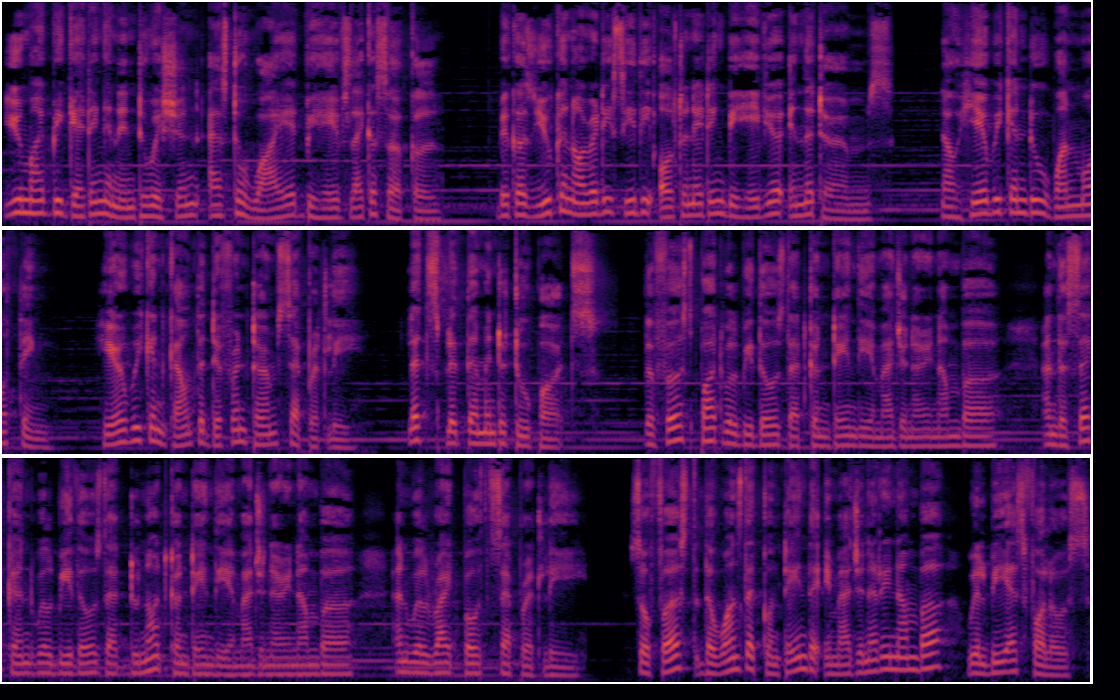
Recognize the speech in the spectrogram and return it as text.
you might be getting an intuition as to why it behaves like a circle because you can already see the alternating behavior in the terms. Now here we can do one more thing. Here we can count the different terms separately. Let's split them into two parts. The first part will be those that contain the imaginary number, and the second will be those that do not contain the imaginary number, and we'll write both separately. So first, the ones that contain the imaginary number will be as follows.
